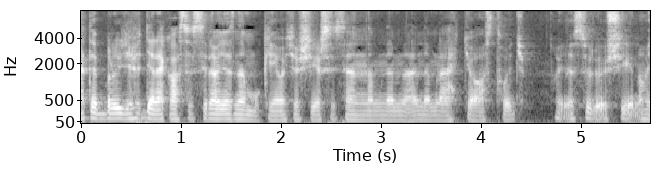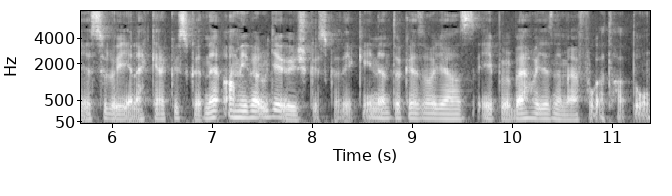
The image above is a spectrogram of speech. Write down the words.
Tehát ebből ugye a gyerek azt hiszi hogy ez nem oké, hogyha sírsz, hiszen nem, nem, nem látja azt, hogy, hogy a szülő sírna, hogy a szülő ilyenekkel küzdködne, amivel ugye ő is küzdködik. Innentől kezdve, hogy az épül be, hogy ez nem elfogadható.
